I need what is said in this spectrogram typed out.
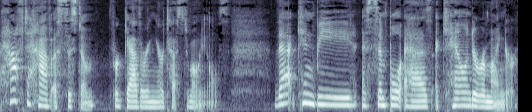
have to have a system for gathering your testimonials. That can be as simple as a calendar reminder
